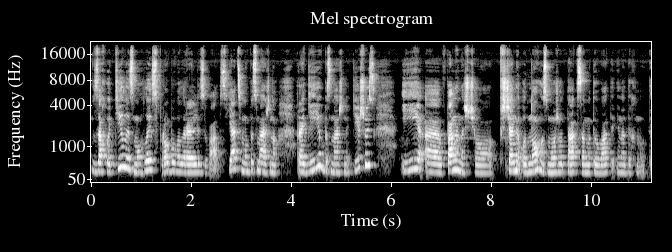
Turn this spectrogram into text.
захотіли, змогли, спробували, реалізувалися. Я цьому безмежно радію, безмежно тішусь і е, впевнена, що ще не одного зможу так замотивувати і надихнути.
